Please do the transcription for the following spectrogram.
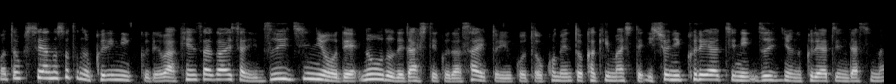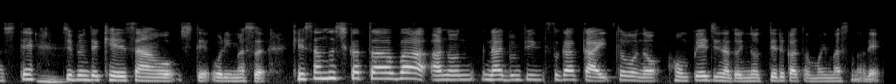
私、あの、外のクリニックでは、検査会社に随時尿で、濃度で出してくださいということをコメントを書きまして、一緒にクレアチニ、随時尿のクレアチニ出しまして、自分で計算をしてております。計算の仕方はあの内分泌学会等のホームページなどに載っているかと思いますので、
